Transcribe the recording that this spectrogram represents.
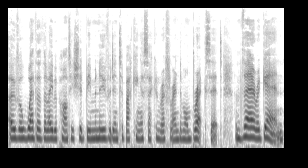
over whether the Labour Party should be manoeuvred into backing a second referendum on Brexit. And there again,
